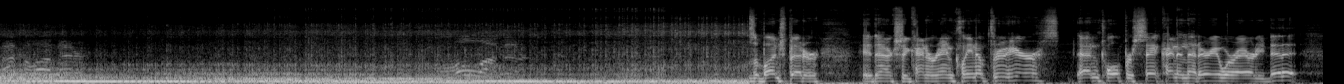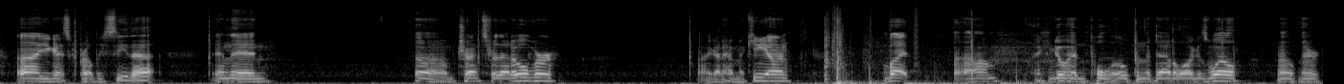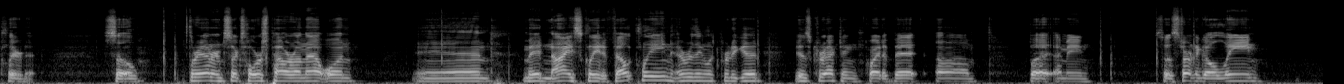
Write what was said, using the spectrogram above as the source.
That's a lot better. A whole lot better. It was a bunch better. It actually kind of ran clean up through here, adding 12%, kind of in that area where I already did it. Uh, you guys could probably see that. And then um, transfer that over. I gotta have my key on. But um, I can go ahead and pull open the data log as well. Oh, there, cleared it. So 306 horsepower on that one and made nice clean. It felt clean. Everything looked pretty good. It was correcting quite a bit. Um, but I mean, so it's starting to go lean.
